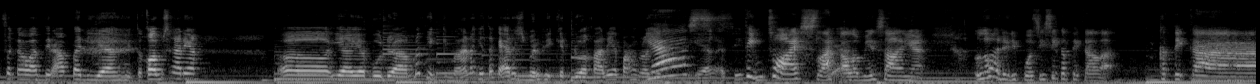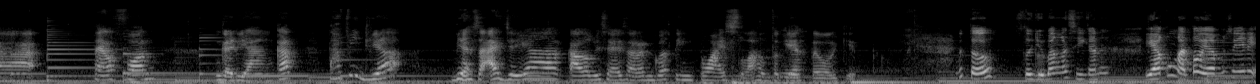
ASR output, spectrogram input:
Sekhawatir apa dia gitu. Kalau misalnya yang eh, ya ya bodo amat ya gimana? Kita kayak harus berpikir dua kali apa lagi? Yes. ya sih? Think twice lah Ya. kalau misalnya lo ada di posisi ketika lah ketika telepon nggak diangkat tapi dia biasa aja ya. Kalau misalnya saran gue think twice lah untuk Iya. itu gitu. Betul. Setuju banget sih kan ya aku nggak tahu ya maksudnya ini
